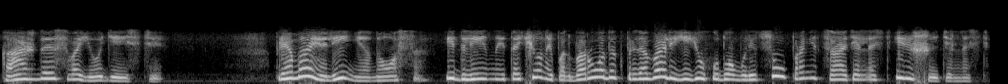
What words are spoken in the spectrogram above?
каждое свое действие. Прямая линия носа и длинный точеный подбородок придавали ее худому лицу проницательность и решительность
